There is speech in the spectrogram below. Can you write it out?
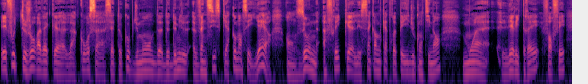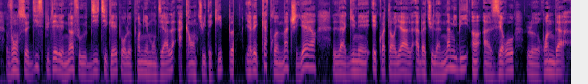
Et foot toujours avec la course à cette Coupe du Monde de 2026 qui a commencé hier en zone Afrique. Les 54 pays du continent, moins l'Érythrée, forfait, vont se disputer les 9 ou 10 tickets pour le premier mondial à 48 équipes. Il y avait quatre matchs hier. La Guinée équatoriale a battu la Namibie 1 à 0. Le Rwanda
